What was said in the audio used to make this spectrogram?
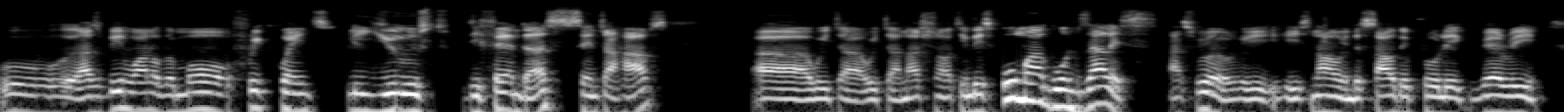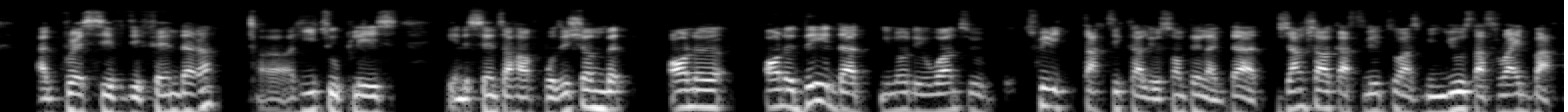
who has been one of the more frequently used defenders, center halves, uh, with uh, with our national team. There's Oumar Gonzalez as well. He, he's now in the Saudi Pro League, very aggressive defender. Uh, he too plays in the center half position, but on a on a day that you know they want to tweak tactically or something like that, Jean-Charles Castelletto has been used as right back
